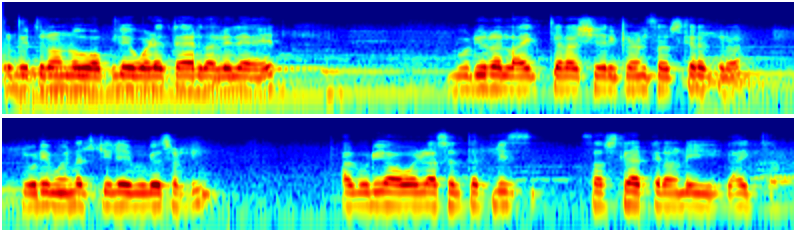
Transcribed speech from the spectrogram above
तर मित्रांनो आपले वडे तयार झालेले आहेत. व्हिडिओला लाईक करा शेअर करा आणि सबस्क्राईब करा. एवढी मेहनत केली आहे व्हिडिओसाठी. हा व्हिडिओ आवडला असेल तर प्लीज सबस्क्राईब करा आणि लाईक करा.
